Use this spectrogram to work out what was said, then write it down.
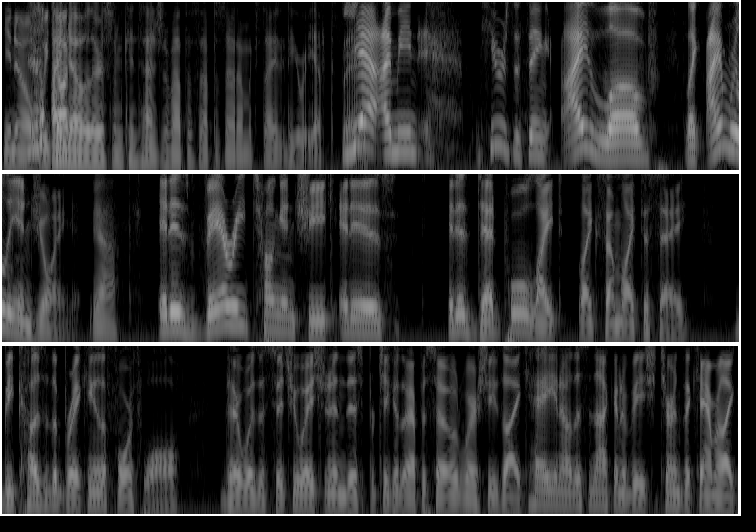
You know, we I know there's some contention about this episode. I'm excited to hear what you have to say. Yeah, I mean, here's the thing. I love, like, I'm really enjoying it. Yeah. It is very tongue in cheek. It is, it is Deadpool light, like some like to say, because of the breaking of the fourth wall. there was a situation in this particular episode where she's like, "Hey, you know, this is not going to be." She turns the camera like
